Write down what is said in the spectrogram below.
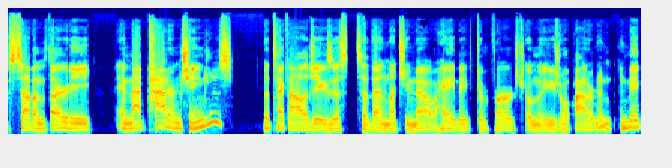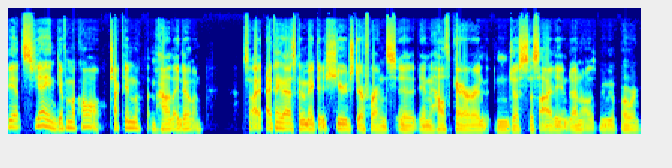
7:30 and that pattern changes, the technology exists to then let you know, hey, they've diverged from the usual pattern. And, and maybe it's, yeah, give them a call, check in with them. How are they doing? So I, I think that's going to make a huge difference in, in healthcare and, and just society in general as we move forward.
